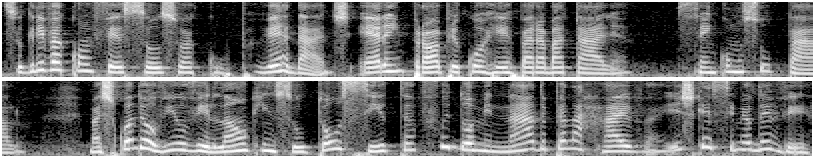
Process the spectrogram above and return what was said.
Sugriva confessou sua culpa. Verdade, era impróprio correr para a batalha, sem consultá-lo. Mas quando eu vi o vilão que insultou Sita, fui dominado pela raiva e esqueci meu dever.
